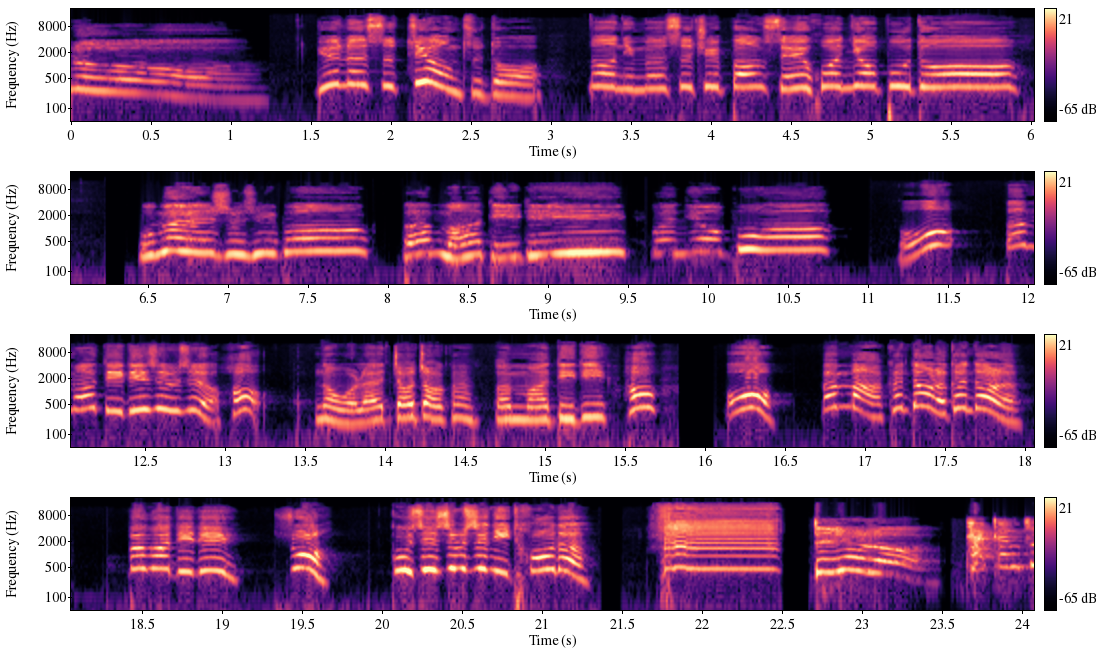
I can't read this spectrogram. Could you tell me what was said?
了。原来是这样子的，那你们是去帮谁换尿布的？我们是去帮斑马弟弟换尿布啊。哦。斑马弟弟是不是？好，那我来找找看。斑马弟弟，好哦，斑马看到了，看到了。斑马弟弟说：“故事是不是你偷的？” 怎样了？他刚出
